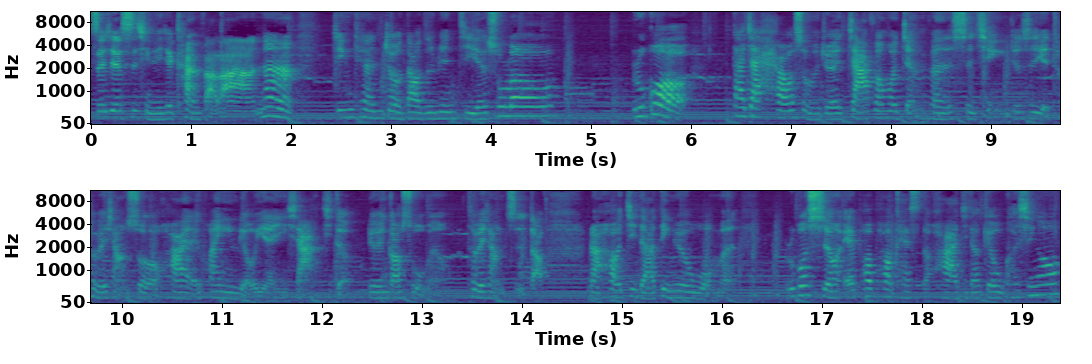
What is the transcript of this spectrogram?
这些事情的一些看法啦。那今天就到这边结束喽。如果大家还有什么觉得加分或减分的事情，就是也特别想说的话，欢迎留言一下，记得留言告诉我们哦，特别想知道。然后记得要订阅我们，如果使用 Apple Podcast 的话，记得给五颗星哦。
